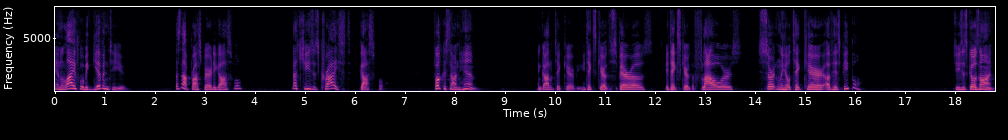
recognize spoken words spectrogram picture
in life will be given to you. That's not prosperity gospel. That's Jesus Christ gospel. Focus on him. And God will take care of you. He takes care of the sparrows. He takes care of the flowers. Certainly, He'll take care of His people. Jesus goes on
